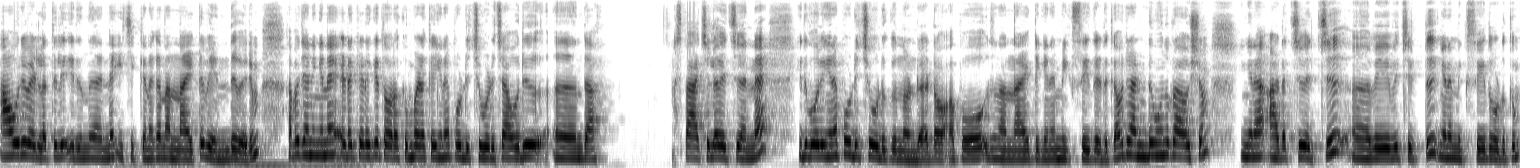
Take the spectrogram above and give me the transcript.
ആ ഒരു വെള്ളത്തിൽ ഇരുന്ന് തന്നെ ഈ ചിക്കനൊക്കെ നന്നായിട്ട് വെന്ത് വരും. അപ്പോൾ ഞാനിങ്ങനെ ഇടയ്ക്കിടയ്ക്ക് തുറക്കുമ്പോഴൊക്കെ ഇങ്ങനെ പൊടിച്ച് പൊടിച്ച് ആ ഒരു എന്താ സ്പാച്ചുല വെച്ച് തന്നെ ഇതുപോലെ ഇങ്ങനെ പൊടിച്ചു കൊടുക്കുന്നുണ്ട് കേട്ടോ. അപ്പോൾ ഇത് നന്നായിട്ട് ഇങ്ങനെ മിക്സ് ചെയ്തെടുക്കാം. ഒരു രണ്ട് മൂന്ന് പ്രാവശ്യം ഇങ്ങനെ അടച്ചു വെച്ച് വേവിച്ചിട്ട് ഇങ്ങനെ മിക്സ് ചെയ്ത് കൊടുക്കും.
